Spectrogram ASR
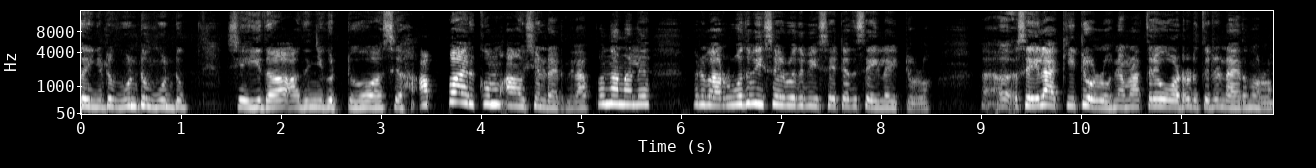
കഴിഞ്ഞിട്ട് വീണ്ടും വീണ്ടും ചെയ്താൽ അതിഞ്ഞ് കിട്ടുമോ അപ്പം ആർക്കും ആവശ്യം ഉണ്ടായിരുന്നില്ല. അപ്പം എന്ന് പറഞ്ഞാൽ ഒരു അറുപത് പീസ് എഴുപത് പീസായിട്ട് അത് സെയിലായിട്ടുള്ളൂ സെയിലാക്കിയിട്ടുള്ളൂ നമ്മൾ അത്രയും ഓർഡർ എടുത്തിട്ടുണ്ടായിരുന്നുള്ളൂ.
